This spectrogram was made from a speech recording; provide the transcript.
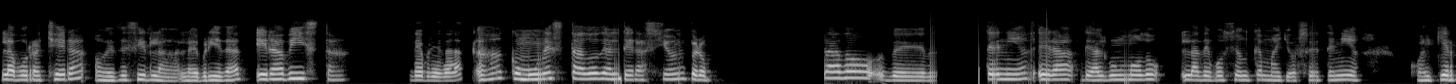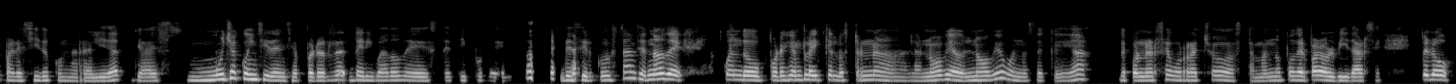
la borrachera, o es decir, la, ebriedad, era vista ¿De ebriedad? como un estado de alteración, pero el estado de, tenías era de algún modo la devoción que mayor se tenía. Cualquier parecido con la realidad ya es mucha coincidencia, pero es derivado de este tipo de, de circunstancias, ¿no? De cuando, por ejemplo, hay que los trena la novia o el novio, bueno, es de que, ah, de ponerse borracho hasta más no poder para olvidarse. Pero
